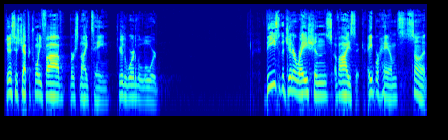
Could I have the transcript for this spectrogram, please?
Genesis chapter 25, verse 19. Hear the word of the Lord. These are the generations of Isaac, Abraham's son.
